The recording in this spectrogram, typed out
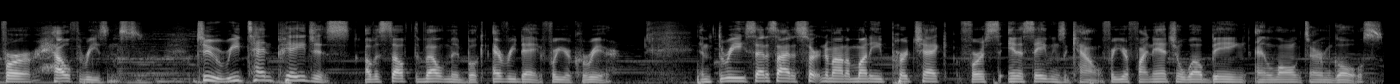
for health reasons. Two, read 10 pages of a self development book every day for your career. And three, set aside a certain amount of money per check for in a savings account for your financial well-being and long-term goals.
